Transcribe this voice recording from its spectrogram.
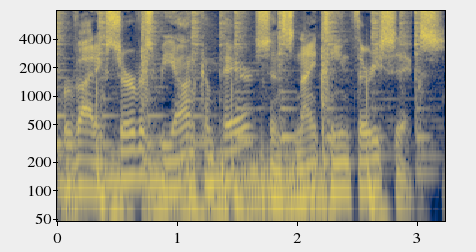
providing service beyond compare since 1936.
